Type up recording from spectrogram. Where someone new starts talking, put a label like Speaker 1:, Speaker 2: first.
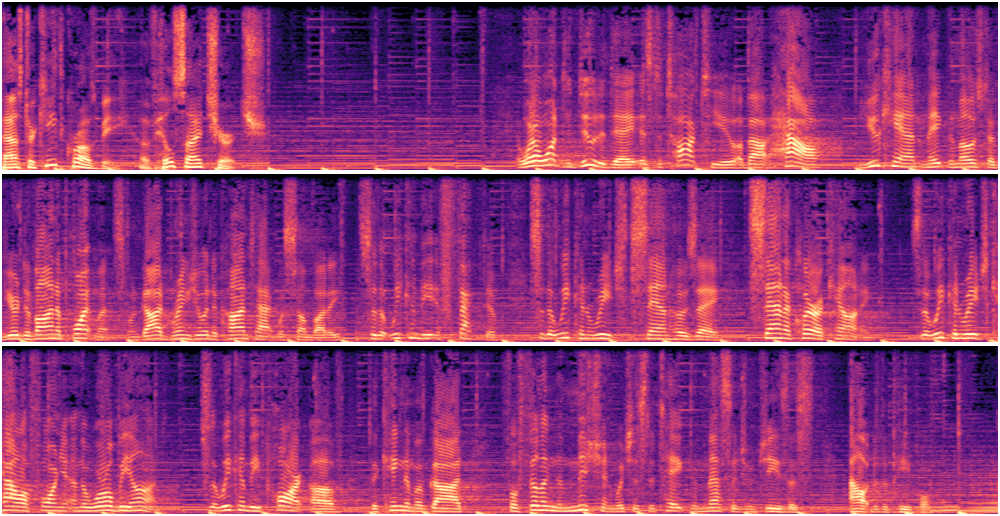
Speaker 1: Pastor Keith Crosby of Hillside Church.
Speaker 2: And what I want to do today is to talk to you about how you can make the most of your divine appointments when God brings you into contact with somebody so that we can be effective, so that we can reach San Jose, Santa Clara County, so that we can reach California and the world beyond, so that we can be part of the kingdom of God, fulfilling the mission, which is to take the message of Jesus out to the people.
